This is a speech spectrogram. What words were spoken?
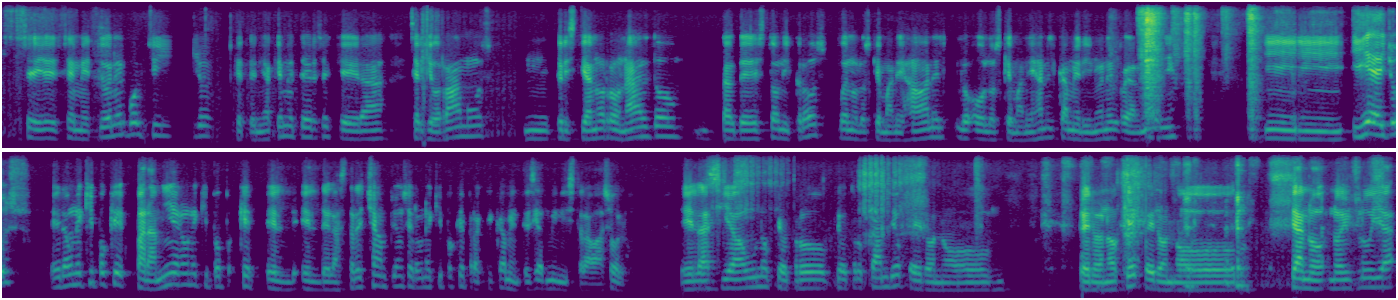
se, se metió en el bolsillo que tenía que meterse, que era Sergio Ramos, mm, Cristiano Ronaldo, tal vez Tony Cross, bueno, los que manejaban el, o los que manejan el camerino en el Real Madrid. Y, y ellos, era un equipo que para mí era un equipo que el, el, de las tres Champions era un equipo que prácticamente se administraba solo. Él hacía uno que otro, que otro cambio, pero no, pero no que, pero no, o sea, no, no influía,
